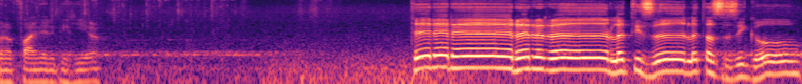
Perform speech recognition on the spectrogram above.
Gonna find anything here. Let us, let us go.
